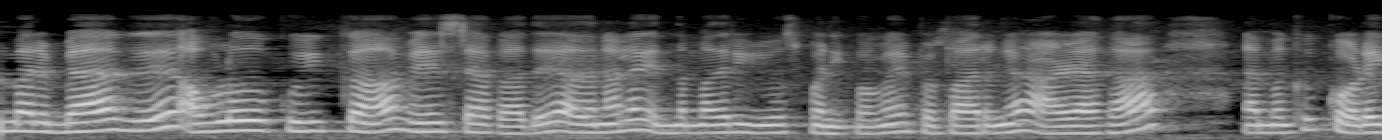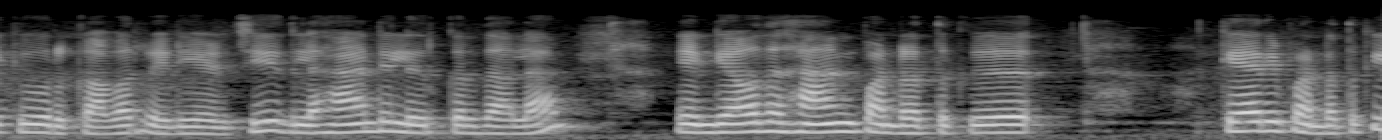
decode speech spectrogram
இந்த மாதிரி பேகு அவ்வளோ குயிக்காக வேஸ்ட் ஆகாது. அதனால் இந்த மாதிரி யூஸ் பண்ணிக்கோங்க. இப்போ பாருங்கள் அழகாக நமக்கு கொடைக்கு ஒரு கவர் ரெடி ஆகிடுச்சு இதில் ஹேண்டில் இருக்கிறதால எங்கேயாவது ஹேங் பண்ணுறதுக்கு கேரி பண்ணுறதுக்கு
